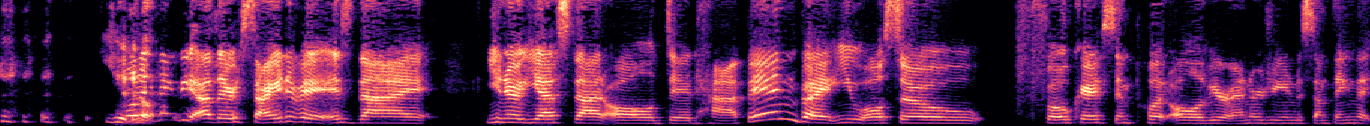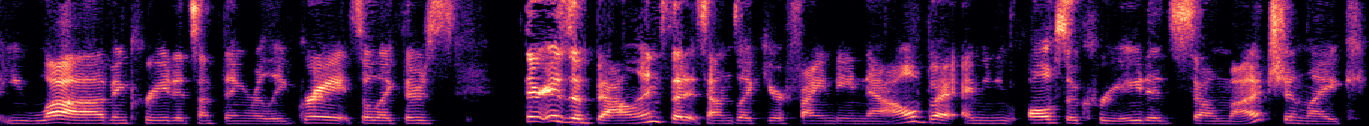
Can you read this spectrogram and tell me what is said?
you well, know. I think the other side of it is that you know, yes, that all did happen, but you also focus and put all of your energy into something that you love and created something really great. So like there's there is a balance that it sounds like you're finding now, but I mean you also created so much and like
